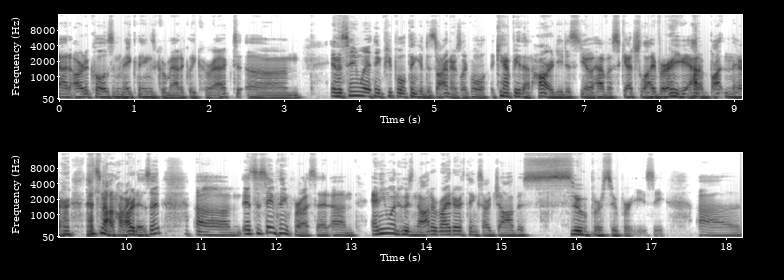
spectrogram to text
add articles and make things grammatically correct. Um, in the same way, I think people think of designers like, well, it can't be that hard. You just you know have a sketch library, you add a button there. That's not hard, is it? Um, it's the same thing for us. That um, anyone who's not a writer thinks our job is super super easy. Uh,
